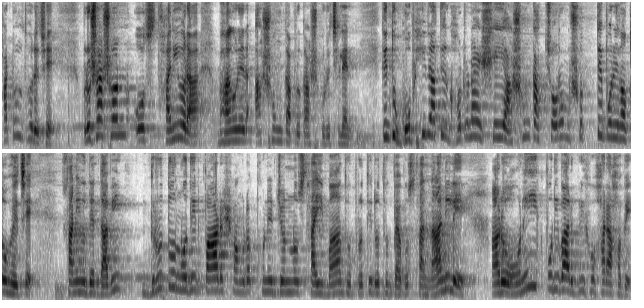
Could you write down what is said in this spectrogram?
ফাটল ধরেছে। প্রশাসন ও স্থানীয়রা ভাঙনের আশঙ্কা প্রকাশ করেছিলেন। কিন্তু গভীর রাতের ঘটনায় সেই আশঙ্কা চরম সত্যে পরিণত হয়েছে। স্থানীয়দের দাবি, দ্রুত নদীর পাড় সংরক্ষণের জন্য স্থায়ী বাঁধ ও প্রতিরোধক ব্যবস্থা না নিলে আরও অনেক পরিবার গৃহহারা হবে।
